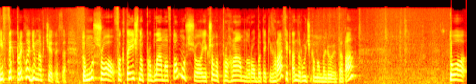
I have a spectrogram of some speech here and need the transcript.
І з цих прикладів навчитися. Тому що фактично проблема в тому, що якщо ви програмно робите якийсь графік, а не ручками малюєте, та? То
